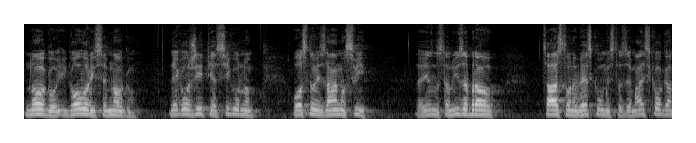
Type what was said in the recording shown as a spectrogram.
mnogo i govori se mnogo. Njegovo žitje sigurno u osnovi znamo svi. Da je jednostavno izabrao carstvo nebesko umesto zemaljskoga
